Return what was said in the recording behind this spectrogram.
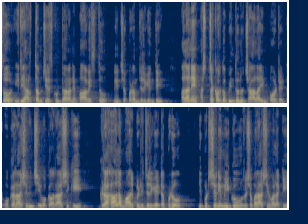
సో ఇది అర్థం చేసుకుంటారని భావిస్తూ నేను చెప్పడం జరిగింది. అలానే అష్టకర్గ బిందువులు చాలా ఇంపార్టెంట్. ఒక రాశి నుంచి ఒక రాశికి గ్రహాల మార్పిడి జరిగేటప్పుడు ఇప్పుడు శని మీకు వృషభ రాశి వాళ్ళకి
